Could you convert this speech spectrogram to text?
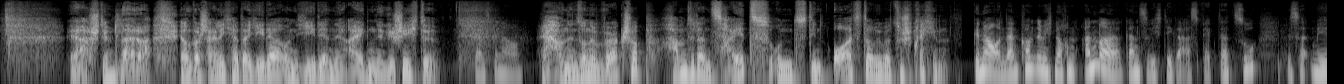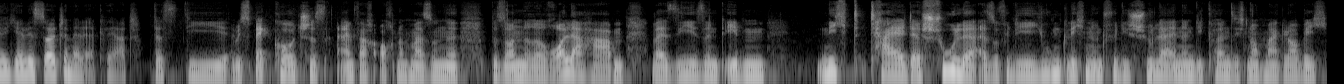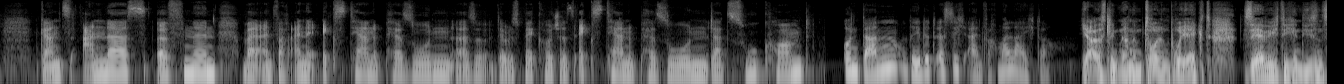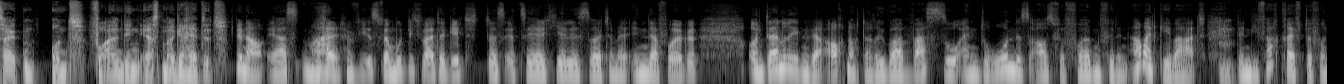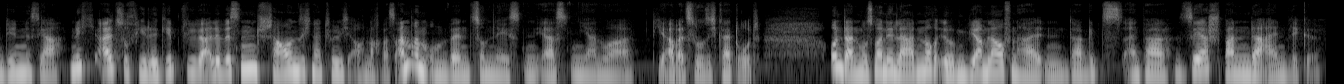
Ja, stimmt leider. Ja, und wahrscheinlich hat da jeder und jede eine eigene Geschichte. Ganz genau. Ja, und in so einem Workshop haben Sie dann Zeit und den Ort darüber zu sprechen. Genau, und dann kommt nämlich noch ein anderer ganz wichtiger Aspekt dazu. Das hat mir Jelis Seutemel erklärt. Dass die Respect Coaches einfach auch nochmal so eine besondere Rolle haben, weil sie sind eben nicht Teil der Schule. Also für die Jugendlichen und für die SchülerInnen, die können sich nochmal, glaube ich, ganz anders öffnen, weil einfach eine externe Person, also der Respect Coach als externe Person dazukommt. Und dann redet es sich einfach mal leichter. Ja, das klingt nach einem tollen Projekt. Sehr wichtig in diesen Zeiten und vor allen Dingen erstmal gerettet. Genau, erstmal. Wie es vermutlich weitergeht, das erzählt Jelis Seutemel in der Folge. Und dann reden wir auch noch darüber, was so ein drohendes Aus für Folgen für den Arbeitgeber hat. Mhm. Denn die Fachkräfte, von denen es ja nicht allzu viele gibt, wie wir alle wissen, schauen sich natürlich auch nach was anderem um, wenn zum nächsten 1. Januar die Arbeitslosigkeit droht. Und dann muss man den Laden noch irgendwie am Laufen halten. Da gibt es ein paar sehr spannende Einblicke.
